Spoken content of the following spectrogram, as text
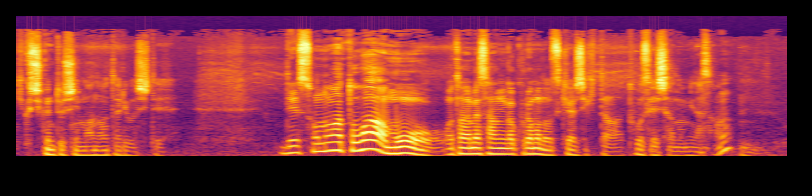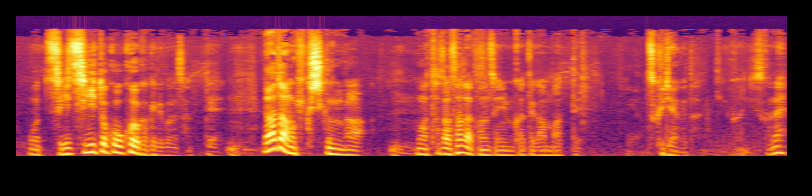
菊池君と一緒に目の当たりをしてでその後はもう渡辺さんがこれまでお付き合いしてきた当選者の皆さんを次々とこう声をかけてくださってであとはもう菊池君が、まあ、ただただ完成に向かって頑張って作り上げたっていう感じですかね。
